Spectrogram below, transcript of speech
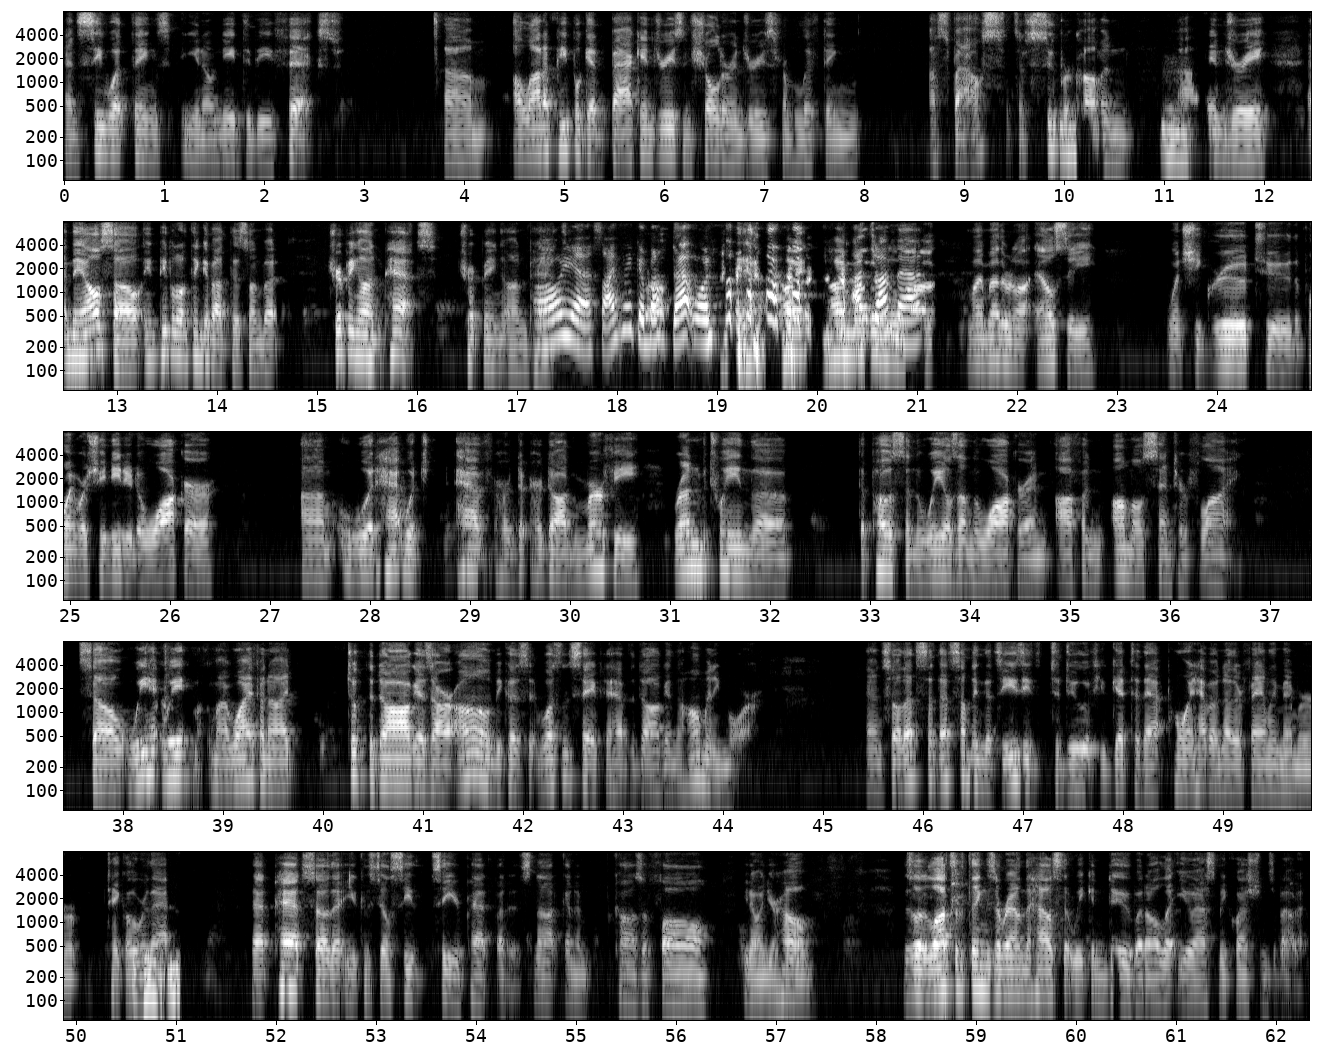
and see what things you know need to be fixed. Um, a lot of people get back injuries and shoulder injuries from lifting a spouse. It's a super mm-hmm. common mm-hmm. uh, injury. And they also people don't think about this one but tripping on pets tripping on pets. oh yes. I think about that one. My, my i've done that. my mother-in-law Elsie, when she grew to the point where she needed a walker, um, would have would have her her dog Murphy run between the the posts and the wheels on the walker, and often almost sent her flying. So we we my wife and I took the dog as our own because it wasn't safe to have the dog in the home anymore. And so that's that's something that's easy to do if you get to that point. Have another family member take over mm-hmm. that that pet so that you can still see see your pet, but it's not going to cause a fall, you know, in your home. There's lots of things around the house that we can do, but I'll let you ask me questions about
